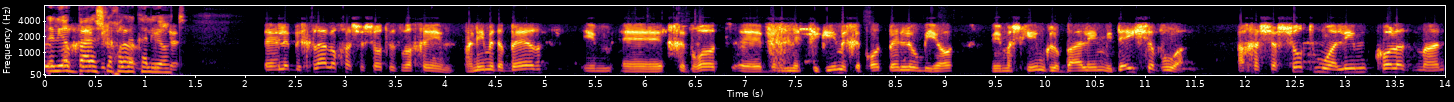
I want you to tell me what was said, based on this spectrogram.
ללהיות בעל השלכות כלכליות. אלה בכלל לא חששות אזרחיים. אני מדבר עם אה, חברות, אה, נציגים מחברות בינלאומיות ועם משקיעים גלובליים מדי שבוע. החששות מועלים כל הזמן,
